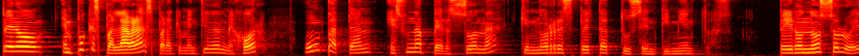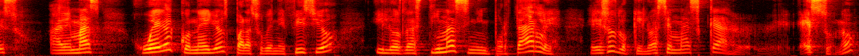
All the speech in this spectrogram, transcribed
Pero, en pocas palabras, para que me entiendan mejor, un patán es una persona que no respeta tus sentimientos. Pero no solo eso. Además, juega con ellos para su beneficio y los lastima sin importarle. Eso es lo que lo hace más caro. Eso, ¿no?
